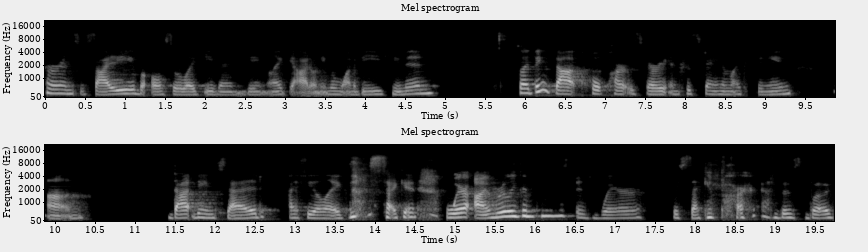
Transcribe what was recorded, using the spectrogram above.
her in society, but also like even being like, yeah, I don't even want to be human. So I think that whole part was very interesting and like theme. Um, that being said, I feel like the second, where I'm really confused is where the second part of this book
